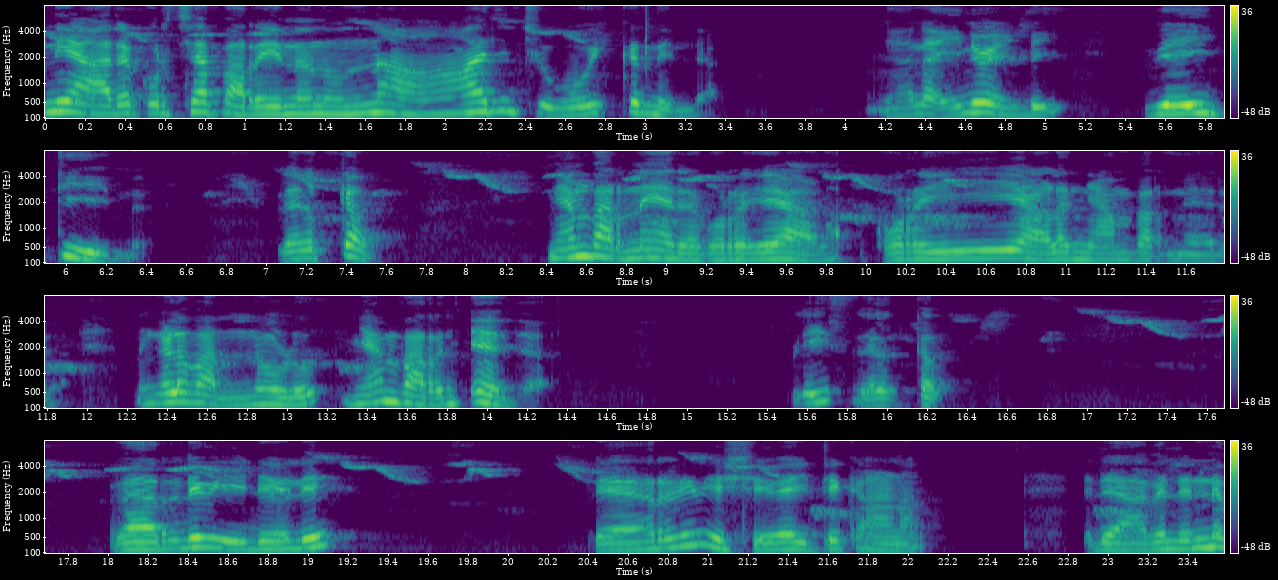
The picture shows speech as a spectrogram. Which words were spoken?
നീ ആരെക്കുറിച്ചാണ് പറയുന്നതെന്ന് ഒന്നും ആരും ചോദിക്കുന്നില്ല. ഞാൻ അതിന് വേണ്ടി വെയിറ്റ് ചെയ്യുന്നു. വെൽക്കം ഞാൻ പറഞ്ഞുതരാം കുറേ ആളാണ് കുറേ ആളെ ഞാൻ പറഞ്ഞുതരാം. നിങ്ങൾ വന്നോളൂ. ഞാൻ പറഞ്ഞുതരാം. പ്ലീസ് വെൽക്കം വേറൊരു വീഡിയോയിൽ വേറൊരു വിഷയമായിട്ട് കാണാം. രാവിലെ തന്നെ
